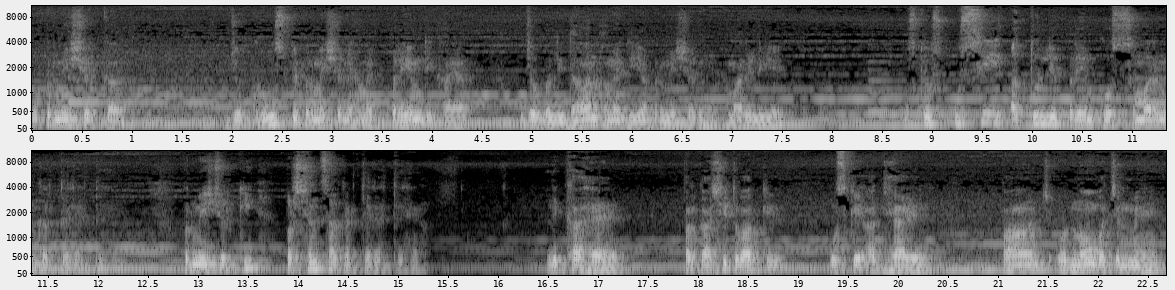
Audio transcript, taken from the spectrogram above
वो परमेश्वर का, जो क्रूस पे परमेश्वर ने हमें प्रेम दिखाया, जो बलिदान हमें दिया परमेश्वर ने हमारे लिए, उसके उस, उसी अतुल्य प्रेम को स्मरण करते रहते हैं, परमेश्वर की प्रशंसा करते रहते हैं। लिखा है, प्रकाशित वाक्य, उसके अध्याय पाँच और नौ वचन में,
